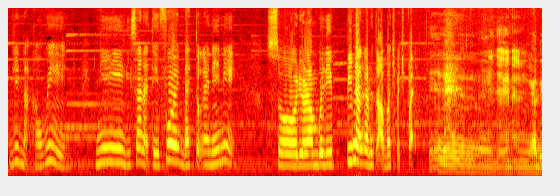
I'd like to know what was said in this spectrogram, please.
bila nak kahwin? Ni Lisa nak telefon Datuk dengan nenek. So, diorang boleh pinangkan untuk abah cepat-cepat. Eh, jangan ada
